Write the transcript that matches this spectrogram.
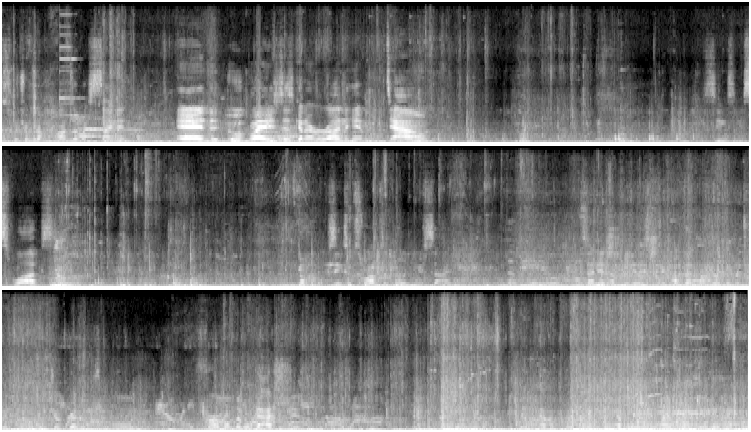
Switch over to Hanzo by Simon. And Oogway is just gonna run him down. Seeing some swaps. Seeing some swaps on side. The payload has Sign in immediately switching up that Hanzo over to Junkrat of his own. Firm on the Bastion. They haven't put have of time to Halo make the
